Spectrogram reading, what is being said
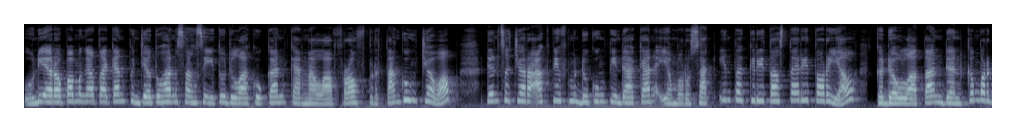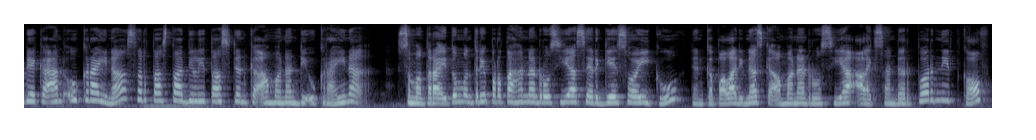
Uni Eropa mengatakan penjatuhan sanksi itu dilakukan karena Lavrov bertanggung jawab dan secara aktif mendukung tindakan yang merusak integritas teritorial, kedaulatan dan kemerdekaan Ukraina serta stabilitas dan keamanan di Ukraina. Sementara itu, Menteri Pertahanan Rusia Sergei Shoigu dan Kepala Dinas Keamanan Rusia Alexander Bornitkov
